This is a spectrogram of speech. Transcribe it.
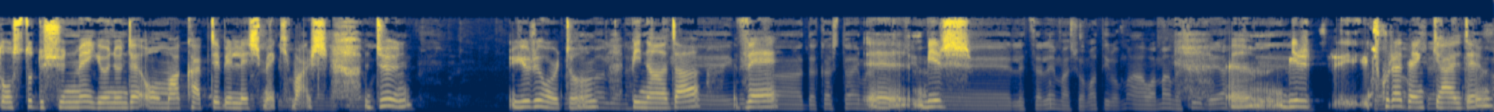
dostu düşünme yönünde olmak, kalpte birleşmek var. Dün yürüyordum binada ve e, bir bir çukura denk geldim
